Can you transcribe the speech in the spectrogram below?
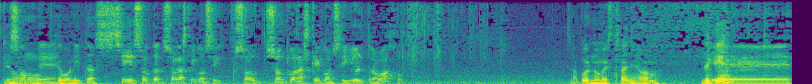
Que No, son de... qué bonitas. Sí, son, son las que son con las que consiguió el trabajo. Ah, pues no me extraña, vamos. ¿De? Que-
